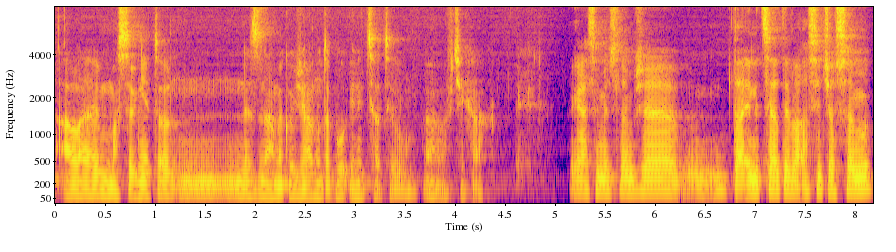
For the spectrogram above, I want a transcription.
Ale masivně to neznám jako žádnou takovou iniciativu uh, v Čechách. Já si myslím, že ta iniciativa asi časem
